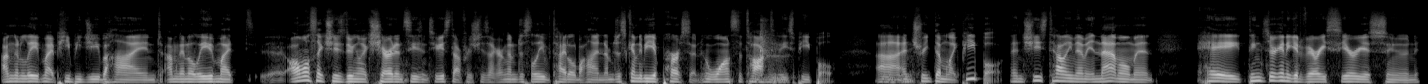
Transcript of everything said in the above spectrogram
I'm gonna leave my PPG behind. I'm gonna leave my uh, almost like she's doing like Sheridan season two stuff where she's like I'm gonna just leave title behind. I'm just gonna be a person who wants to talk to Mhm. these people uh, and treat them like people. And she's telling them in that moment. Hey, things are going to get very serious soon.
